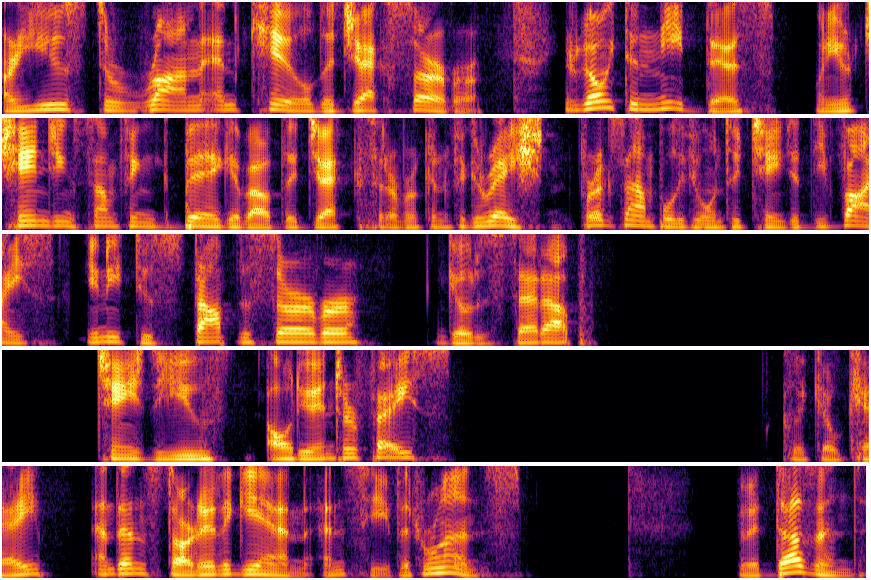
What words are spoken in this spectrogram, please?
are used to run and kill the Jack server. You're going to need this when you're changing something big about the Jack server configuration. For example, if you want to change a device, you need to stop the server, go to Setup, change the use audio interface, click OK, and then start it again and see if it runs. If it doesn't,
